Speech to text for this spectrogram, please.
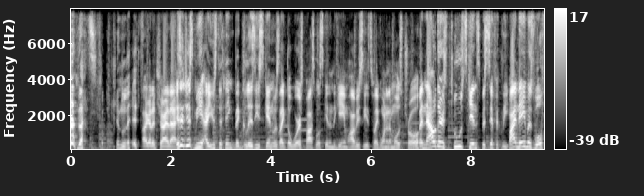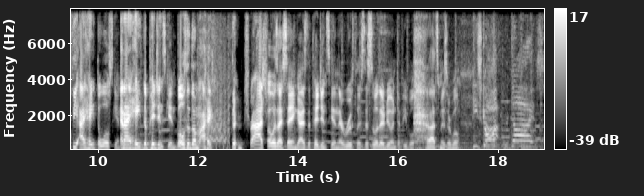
That's fucking lit. I gotta try that. Is it just me? I used to think the Glizzy skin was like the worst possible skin in the game. Obviously, it's like one of the most troll. But now there's two skins specifically. My name is Wolfie. I hate the wolf skin. And I hate the pigeon skin. Both of them, I they're trash. What was I saying, guys? The pigeon skin, they're ruthless. This is what they're doing to people. That's miserable. He's going for the dives.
